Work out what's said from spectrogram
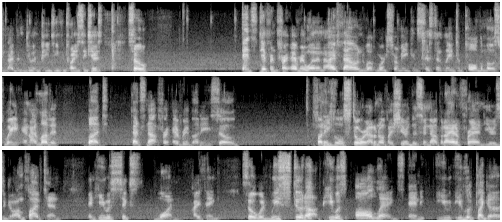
And I've been doing PT for 26 years. So it's different for everyone and i found what works for me consistently to pull the most weight and i love it but that's not for everybody so funny little story. I don't know if I shared this or not, but I had a friend years ago. I'm 5'10, and he was six one, I think. So when we stood up, he was all legs, and he, he looked like a,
